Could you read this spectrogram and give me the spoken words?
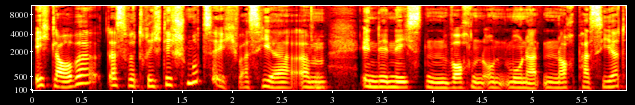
ich glaube, das wird richtig schmutzig, was hier ähm, in den nächsten Wochen und Monaten noch passiert.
